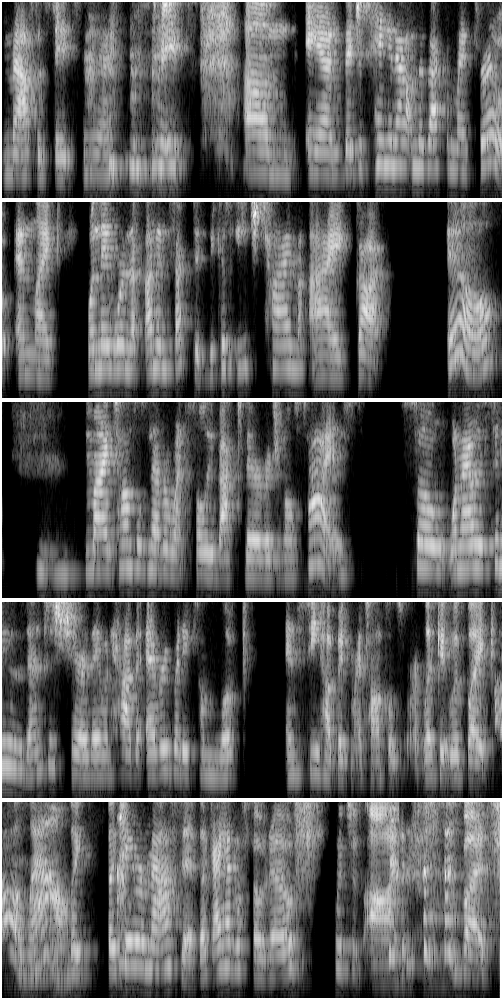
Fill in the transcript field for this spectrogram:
massive states in the United States. Um, and they just hanging out in the back of my throat. And like when they were uninfected, because each time I got ill, mm. my tonsils never went fully back to their original size. So when I was sitting in the dentist chair, they would have everybody come look and see how big my tonsils were. Like it was like, oh wow, like like they were massive. Like I have a photo, which is odd, but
